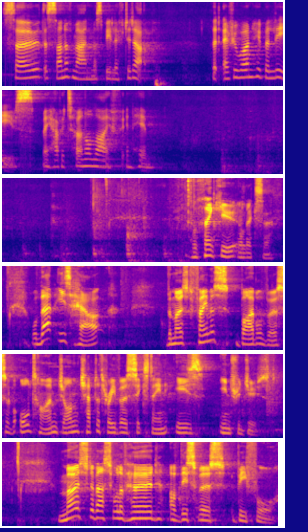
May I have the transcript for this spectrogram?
so the Son of Man must be lifted up, that everyone who believes may have eternal life in him. Well, thank you, Alexa. Well, that is how the most famous Bible verse of all time, John chapter 3, verse 16, is introduced. Most of us will have heard of this verse before.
